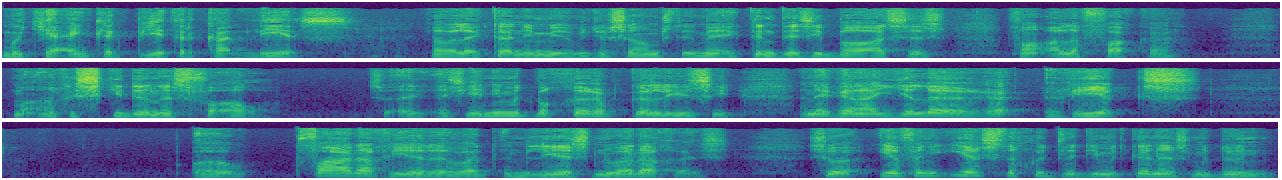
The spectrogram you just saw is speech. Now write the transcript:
moet jy eintlik beter kan lees. Nou wel ek kan nie meer met jou saamstem nie. Ek dink dis die basis van alle vakke, maar in geskiedenis veral. So as jy nie met begrip kan lees nie en ek het 'n hele re reeks uh, vaardighede wat in lees nodig is. So een van die eerste goed wat jy met kinders moet doen,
